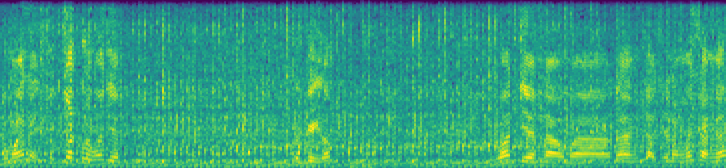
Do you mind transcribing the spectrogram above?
Con máy này xuất sắc luôn quá chị em cực kỳ lắm. Quá chị em nào mà đang chạy xe năng máy xăng á,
